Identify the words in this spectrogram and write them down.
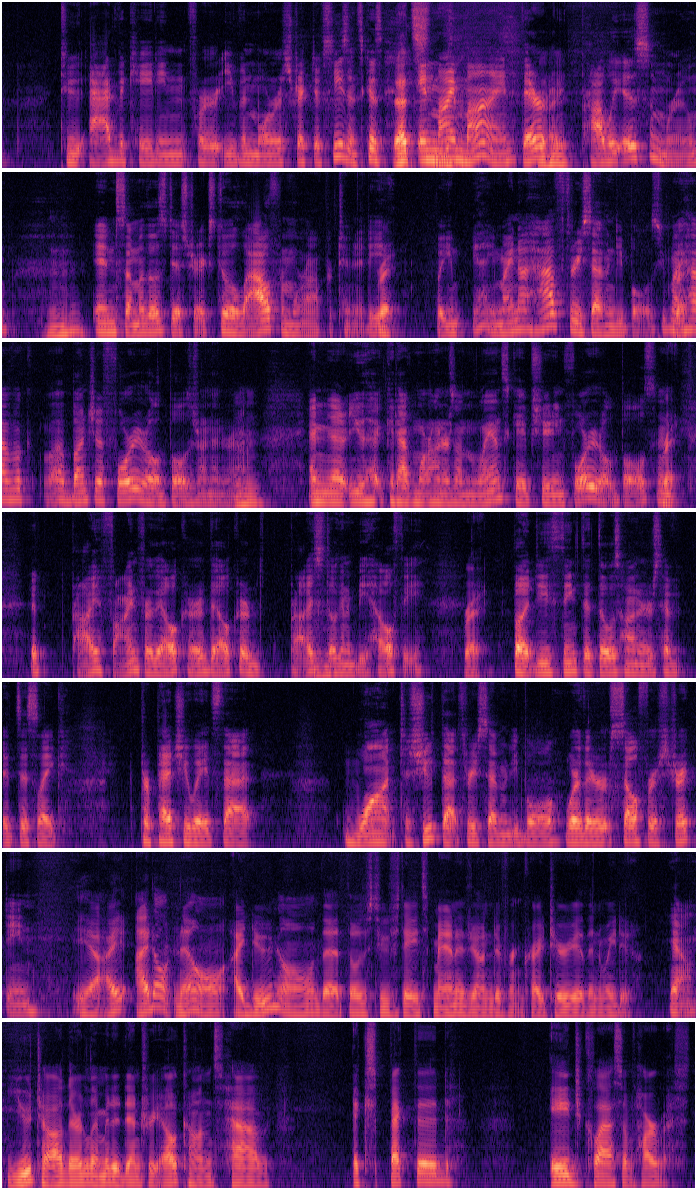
to advocating for even more restrictive seasons? Because in my mind, there mm-hmm. probably is some room Mm-hmm. in some of those districts to allow for more opportunity. Right. But you, yeah, you might not have 370 bulls. You might Right. have a, a bunch of four-year-old bulls running around, mm-hmm. and uh, you ha- could have more hunters on the landscape shooting four-year-old bulls. And Right. It's probably fine for the elk herd. The elk herd's probably mm-hmm. still going to be healthy. Right. But do you think that those hunters have it just like perpetuates that want to shoot that 370 bull where they're self-restricting? Yeah, I, I don't know. I do know that those two states manage on different criteria than we do. Yeah. Utah, their limited entry elk hunts have expected age class of harvest.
